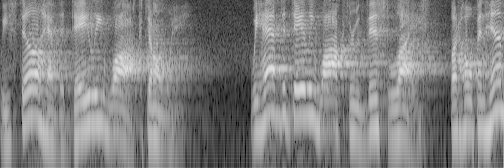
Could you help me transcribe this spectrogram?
We still have the daily walk, don't we? We have the daily walk through this life, but hope in Him.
